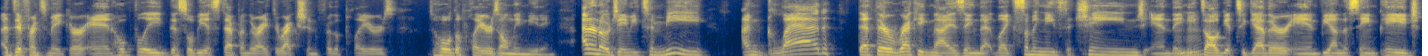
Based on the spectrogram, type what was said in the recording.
a difference maker. And hopefully, this will be a step in the right direction for the players to hold a players only meeting. I don't know, Jamie. To me, I'm glad that they're recognizing that like something needs to change and they mm-hmm. need to all get together and be on the same page.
